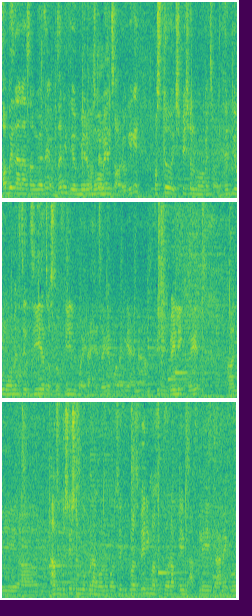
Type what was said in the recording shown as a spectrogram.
सबैजनासँग चाहिँ हुन्छ नि त्यो मेरो मोमेन्ट्सहरू कि के कस्तो स्पेसल मोमेन्ट्सहरू थियो त्यो मोमेन्ट्स चाहिँ जिए जस्तो फिल भइरहेको छ कि मलाई कि? And I'm feeling really great अनि आजको सेसनको कुरा गर्नुपर्छ it was very much productive आफूले जानेको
